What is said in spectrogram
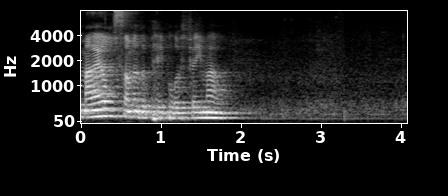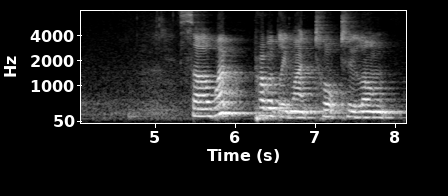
male, some of the people are female. So I won't, probably won't talk too long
